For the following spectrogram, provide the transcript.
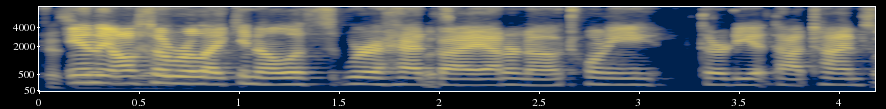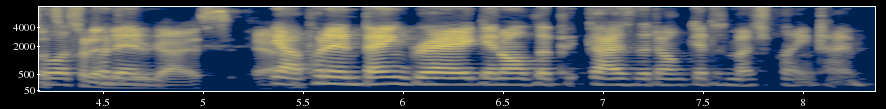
because And they also were like, you know, let's we're ahead Let's- by I don't know 20, 30 at that time. So let's, let's, put, in the new guys. yeah. yeah, put in Ben Gregg and all the guys that don't get as much playing time.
